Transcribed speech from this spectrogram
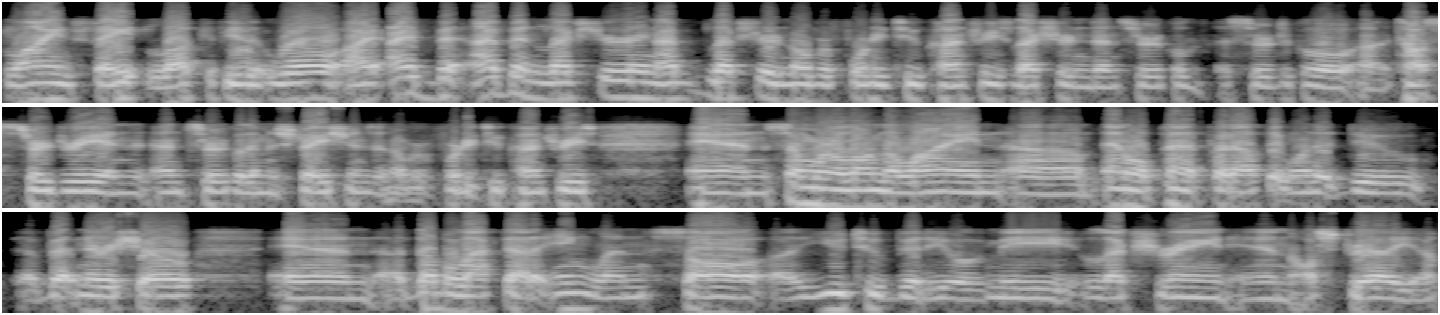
blind fate, luck, if you will. I, I've been I've been lecturing. I've lectured in over 42 countries, lectured and done surgical surgical uh, taught surgery and, and surgical demonstrations in over 42 countries. And somewhere along the line, um, Animal Planet put out they wanted to do a veterinary show, and a double act out of England saw a YouTube video of me lecturing in Australia,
